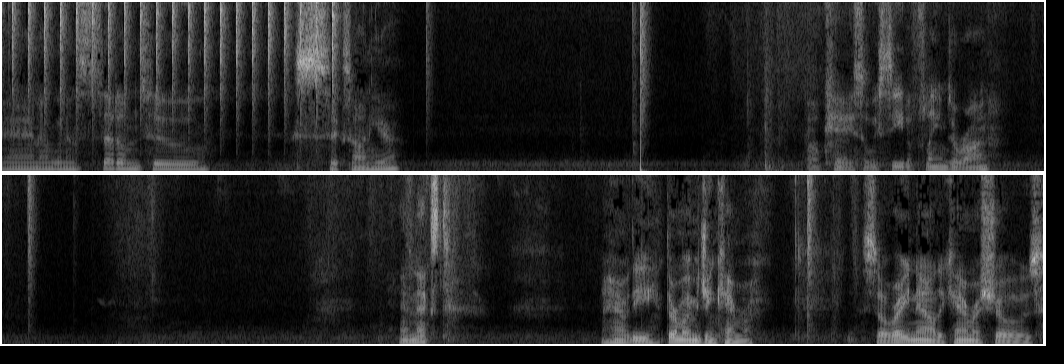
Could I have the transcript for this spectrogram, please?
and I'm going to set them to 6 on here. Okay, so we see the flames are on. And next, I have the thermal imaging camera. So right now the camera shows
